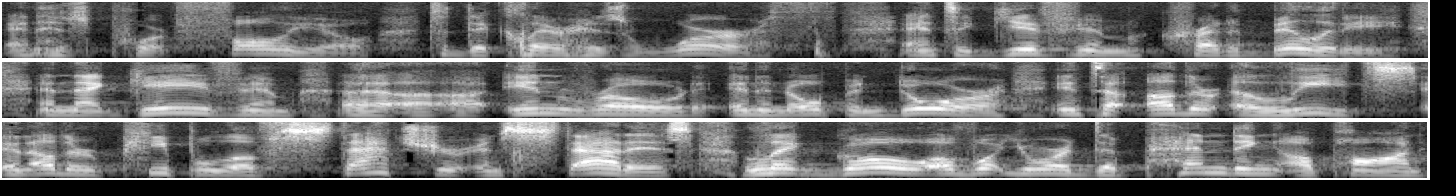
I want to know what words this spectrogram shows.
and his portfolio to declare his worth and to give him credibility. And that gave him an inroad and an open door into other elites and other people of stature and status. Let go of what you are depending upon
